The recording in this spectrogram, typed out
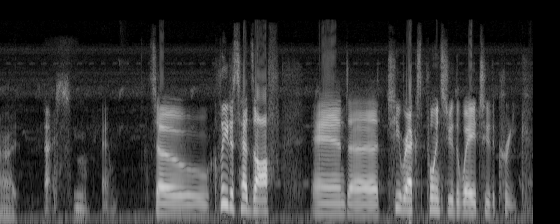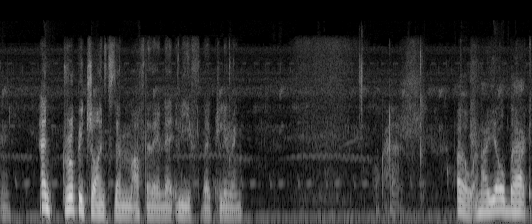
All right. Nice. So Cletus heads off, and uh, T Rex points you the way to the creek. And Droopy joins them after they le- leave the clearing. Okay. Oh, and I yelled back,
